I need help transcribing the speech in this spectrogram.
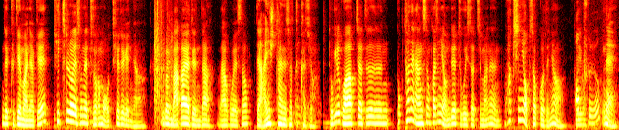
근데 그게 만약에 히틀러의 손에 들어가면 어떻게 되겠냐. 이걸 막아야 된다라고 해서 그때 아인슈타인을 설득하죠. 독일 과학자들은 폭탄의 가능성까지는 염두에 두고 있었지만은 확신이 없었거든요. 어 그리고 그래요? 네.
